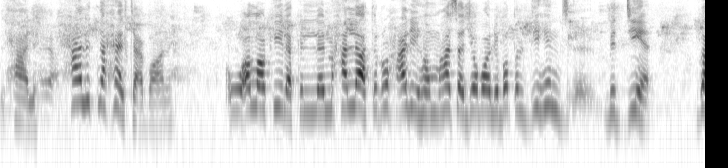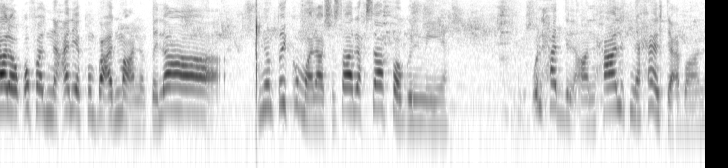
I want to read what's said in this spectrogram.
الحالة حالتنا حيل تعبانة. والله وكيلك المحلات نروح عليهم هسه جابوا لي بطل دهن بالدين. قالوا قفلنا عليكم بعد ما ننطي. لا ننطيكم ولا شيء صار حساب فوق المية. ولحد الآن حالتنا حيل تعبانة.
